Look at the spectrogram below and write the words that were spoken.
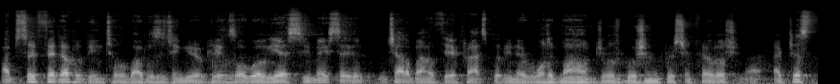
I'm so fed up of being told by visiting Europeans, oh, well, yes, you may say that the Taliban are theocrats, but, you know, what about George Bush and the Christian Coalition? I, I just,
